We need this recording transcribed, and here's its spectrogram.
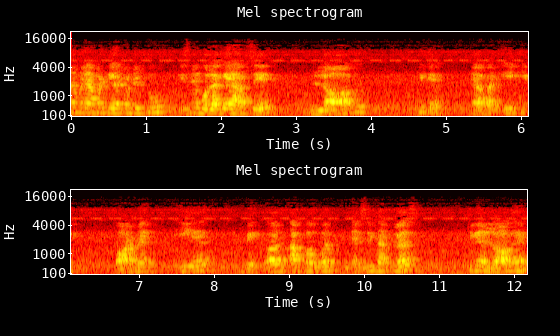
नंबर यहाँ पर दिया ट्वेंटी टू इसमें बोला गया है आपसे लॉग ठीक है? यहाँ पर ए की पावर में ई e है और आपका ऊपर एक्स लिखा है प्लस ठीक है? लॉग है।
